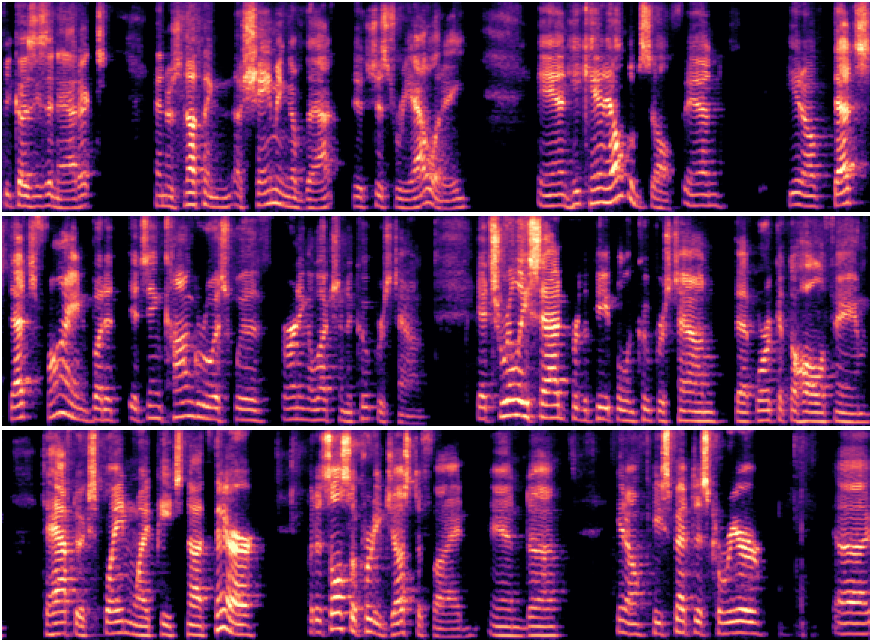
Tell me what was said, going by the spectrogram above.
because he's an addict, and there's nothing shaming of that. It's just reality and he can't help himself. And you know that's that's fine, but it, it's incongruous with earning election to Cooperstown. It's really sad for the people in Cooperstown that work at the Hall of Fame to have to explain why Pete's not there, but it's also pretty justified. And uh, you know he spent his career uh,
